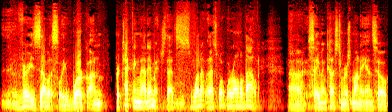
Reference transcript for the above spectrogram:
very zealously work on protecting that image. That's what that's what we're all about, uh, saving customers money. And so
